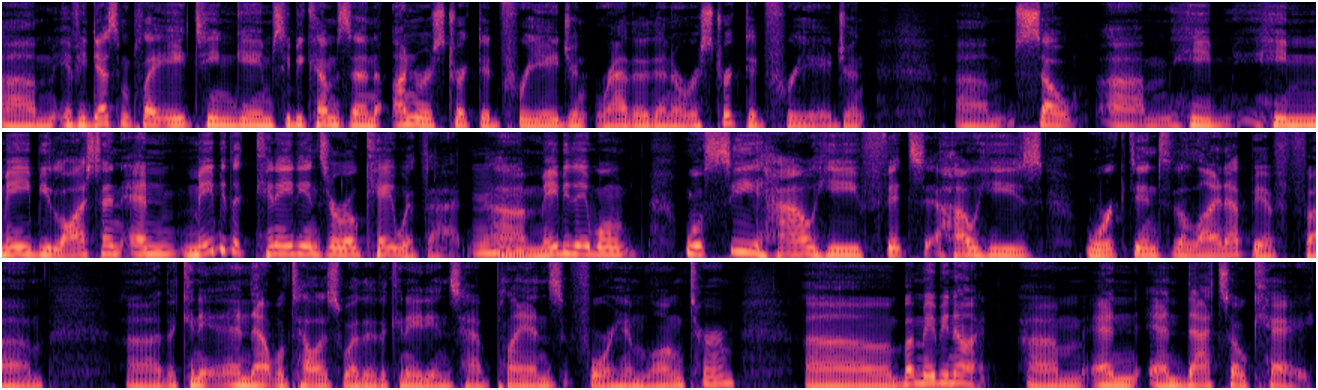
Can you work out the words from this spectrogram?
Um, if he doesn't play 18 games, he becomes an unrestricted free agent rather than a restricted free agent. Um, so um, he he may be lost, and, and maybe the Canadians are okay with that. Mm-hmm. Uh, maybe they won't. We'll see how he fits, how he's worked into the lineup. If um, uh, the and that will tell us whether the Canadians have plans for him long term, uh, but maybe not. Um, and and that's okay.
